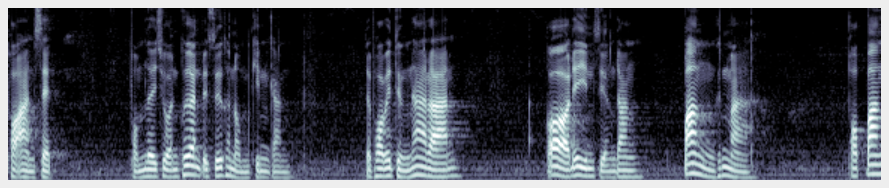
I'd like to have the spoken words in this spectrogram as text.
พออ่านเสร็จ ผมเลยชวนเพื่อนไปซื้อขนมกินกัน แต่พอไปถึงหน้าร้าน ก็ได้ยินเสียงดังปั้งขึ้นมา พอปั้ง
